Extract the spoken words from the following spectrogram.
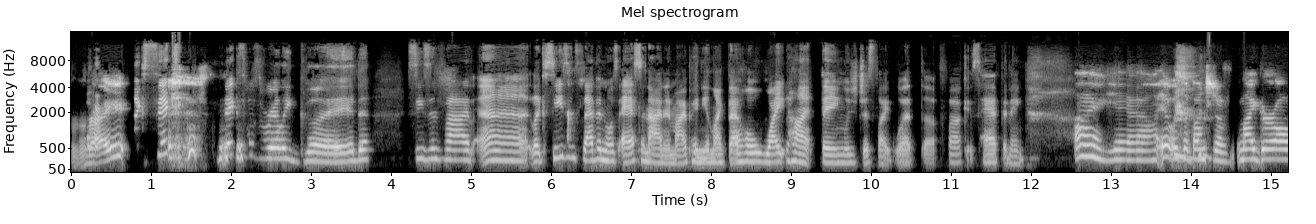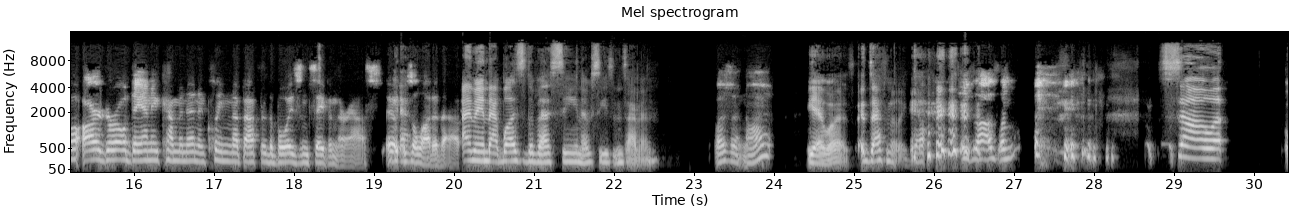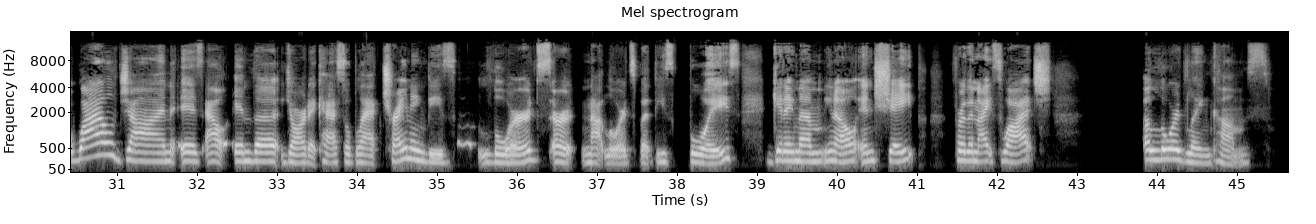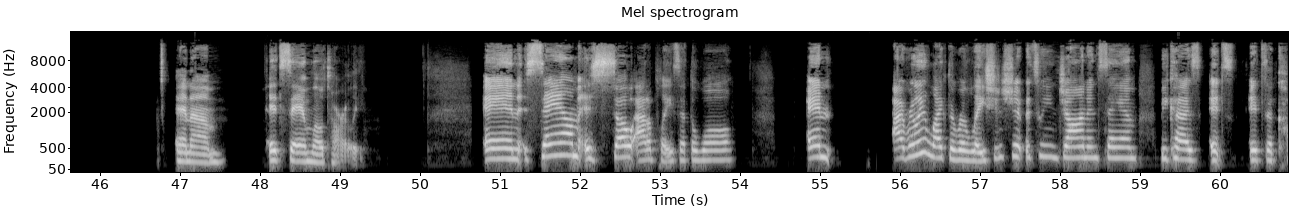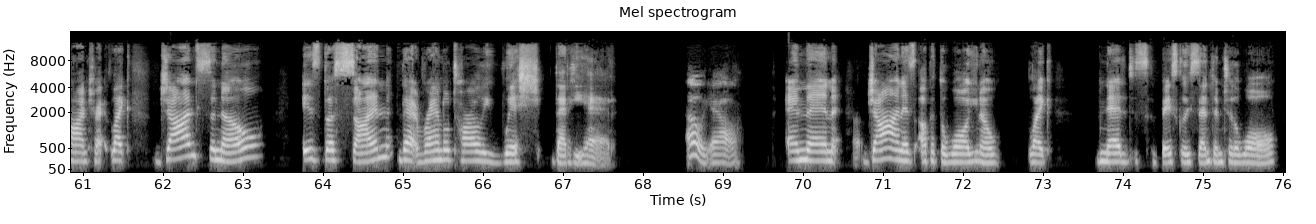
right? Like six, six was really good. Season five, uh, like season seven was asinine in my opinion. Like that whole wight hunt thing was just like, what the fuck is happening? Oh yeah, it was a bunch of my girl, our girl, Dany coming in and cleaning up after the boys and saving their ass. It yeah. was a lot of that. I mean, that was the best scene of season seven. Was it not? Yeah, it was. It definitely. Yeah, it's awesome. so while Jon is out in the yard at Castle Black training these lords, or not lords, but these boys, getting them, you know, in shape for the night's watch, a lordling comes. And um it's Samwell Tarly. And Sam is so out of place at the wall. And I really like the relationship between Jon and Sam because it's it's a contrast. Like Jon Snow is the son that Randyll Tarly wished that he had. Oh yeah. And then oh. Jon is up at the wall, you know, like Ned basically sent him to the wall.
